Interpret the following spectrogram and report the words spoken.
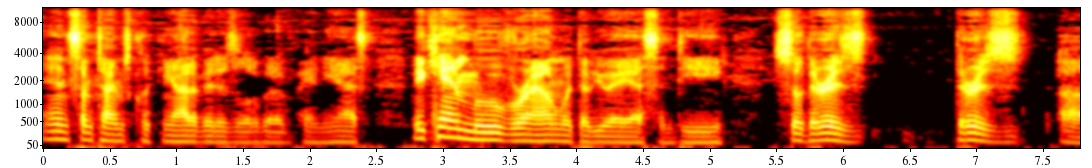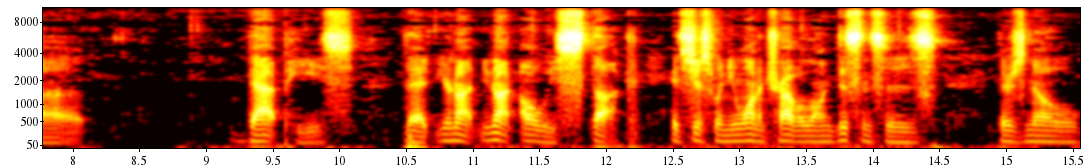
and sometimes clicking out of it is a little bit of a pain in the ass. You can move around with WAS and D. So there is there is uh, that piece that you're not you're not always stuck. It's just when you want to travel long distances, there's no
